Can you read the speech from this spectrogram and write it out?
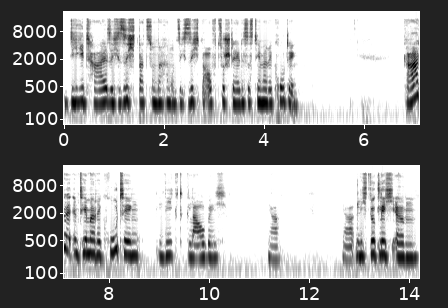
digital sich sichtbar zu machen und sich sichtbar aufzustellen, ist das Thema Recruiting. Gerade im Thema Recruiting liegt, glaube ich, ja, ja, liegt wirklich ähm,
